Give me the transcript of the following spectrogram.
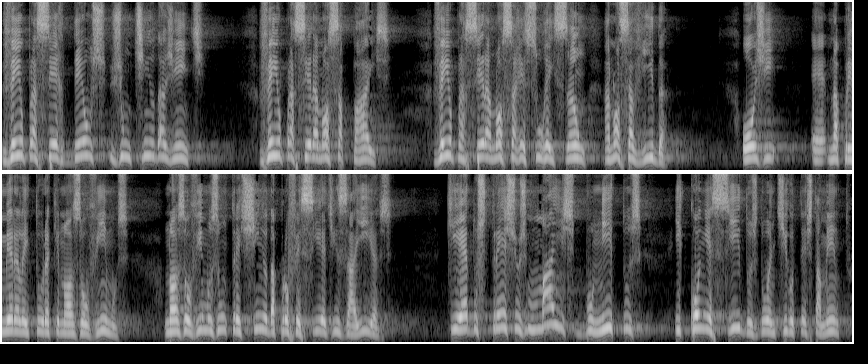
veio para ser Deus juntinho da gente veio para ser a nossa paz, veio para ser a nossa ressurreição, a nossa vida. Hoje, é, na primeira leitura que nós ouvimos, nós ouvimos um trechinho da profecia de Isaías, que é dos trechos mais bonitos e conhecidos do Antigo Testamento.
